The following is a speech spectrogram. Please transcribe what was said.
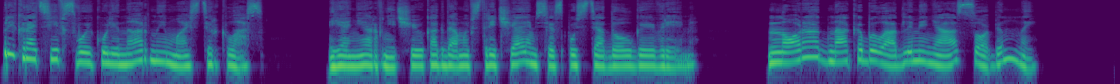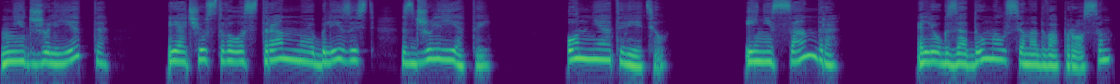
прекратив свой кулинарный мастер-класс. Я нервничаю, когда мы встречаемся спустя долгое время. Нора, однако, была для меня особенной. Не Джульетта? Я чувствовала странную близость с Джульеттой. Он не ответил. «И не Сандра?» Люк задумался над вопросом,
